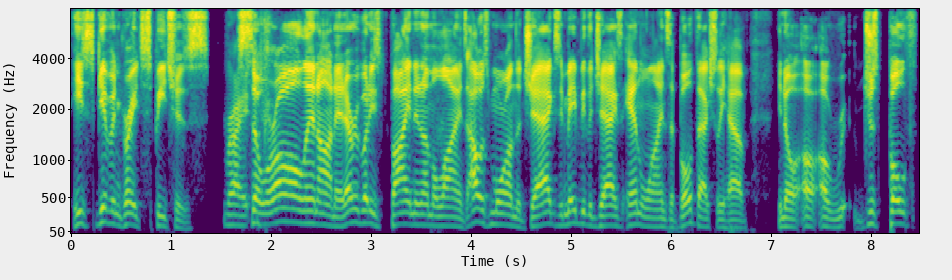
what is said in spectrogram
he's given great speeches. Right. So we're all in on it. Everybody's buying in on the Lions. I was more on the Jags, and maybe the Jags and the Lions that both actually have, you know, a, a just both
